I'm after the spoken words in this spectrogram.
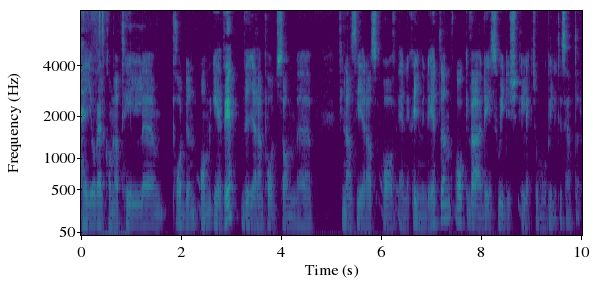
Hej och välkomna till eh, podden om EV. Vi är en podd som eh, finansieras av Energimyndigheten och värd är Swedish Electromobility Center.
